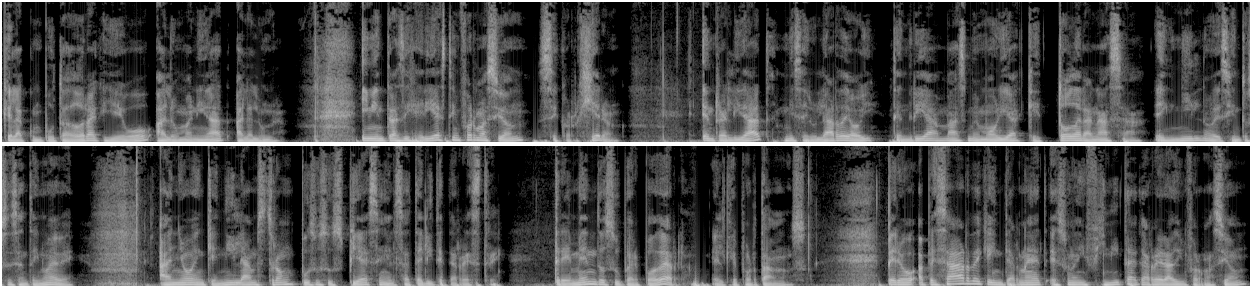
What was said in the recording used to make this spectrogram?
que la computadora que llevó a la humanidad a la Luna. Y mientras digería esta información, se corrigieron. En realidad, mi celular de hoy tendría más memoria que toda la NASA en 1969, año en que Neil Armstrong puso sus pies en el satélite terrestre tremendo superpoder el que portamos. Pero a pesar de que Internet es una infinita carrera de información,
